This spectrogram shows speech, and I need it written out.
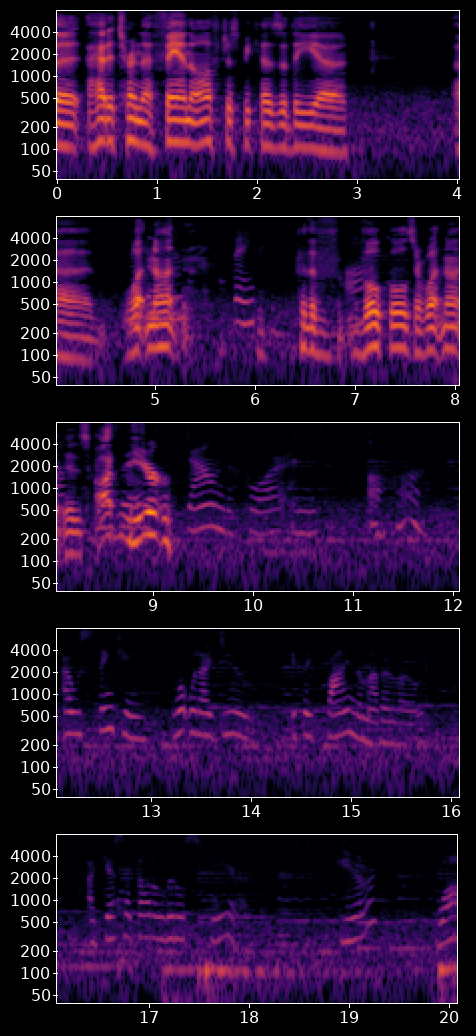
The I had to turn that fan off just because of the uh uh whatnot Thank you. for the v- vocals or whatnot. It's hot in here. Down before, and Uh huh. I was thinking, what would I do if they find the mother load? I guess I got a little scared. Scared? Why?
